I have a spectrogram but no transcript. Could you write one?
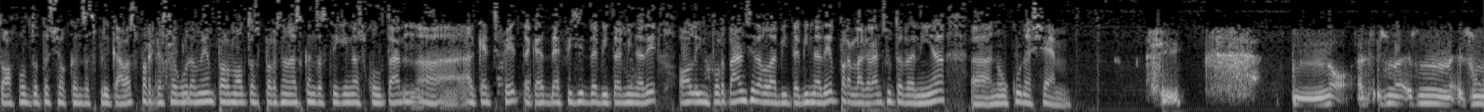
Tòfol, tot això que ens explicaves, perquè segurament per moltes persones que ens estiguin escoltant eh, aquest fet, aquest dèficit de vitamina D, o la importància de la vitamina D per la gran ciutadania, eh, no ho coneixem. Sí. No, és una, és un, és un,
